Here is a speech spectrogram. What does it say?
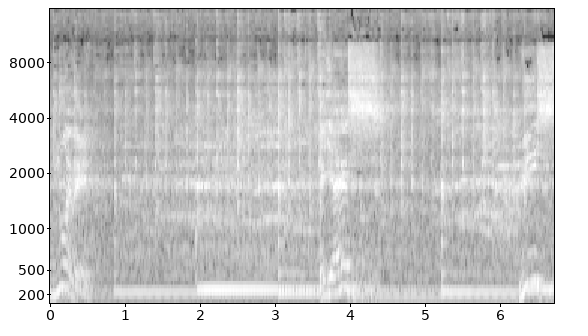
9. Ella es Miss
